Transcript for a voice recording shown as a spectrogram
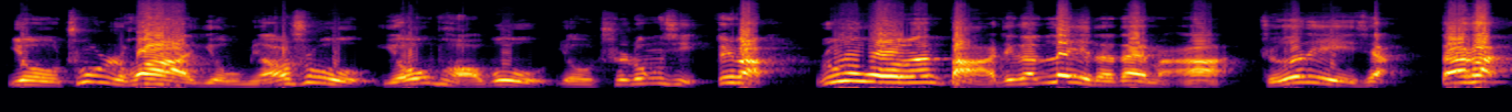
有初始化，有描述，有跑步，有吃东西，对吧？如果我们把这个类的代码啊折叠一下，大家看，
